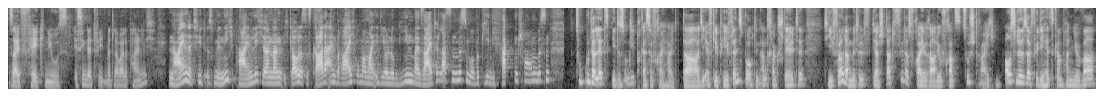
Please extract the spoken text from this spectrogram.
sei Fake News. Ist Ihnen der Tweet mittlerweile peinlich? Nein, der Tweet ist mir nicht peinlich, sondern ich glaube, das ist gerade ein Bereich, wo wir mal Ideologien beiseite lassen müssen, wo wir wirklich in die Fakten schauen müssen. Zu guter Letzt geht es um die Pressefreiheit, da die FDP Flensburg den Antrag stellte, die Fördermittel der Stadt für das freie Radio Fratz zu streichen. Auslöser für die Hetzkampagne war,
